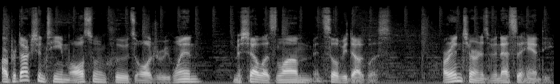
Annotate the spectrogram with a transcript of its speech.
Our production team also includes Audrey Nguyen, Michelle Aslam, and Sylvie Douglis. Our intern is Vanessa Handy.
